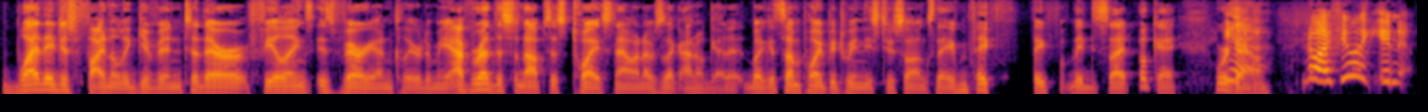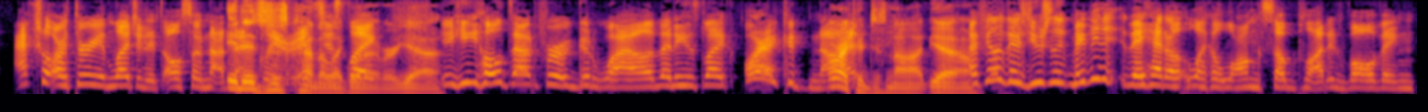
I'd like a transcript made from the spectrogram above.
why they just finally give in to their feelings is very unclear to me. I've read the synopsis twice now and I was like I don't get it. Like at some point between these two songs they they they they decide, okay, we're yeah. down. No, I feel like in actual Arthurian legend, it's also not. It that is clear. just kinda It's like whatever, yeah. he holds out for a good while, and then he's like, "Or I could not." Or I could just not. Yeah. I feel like there's usually maybe they- had a like a long subplot involving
